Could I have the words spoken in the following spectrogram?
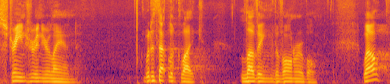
stranger in your land. What does that look like? Loving the vulnerable. Well,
